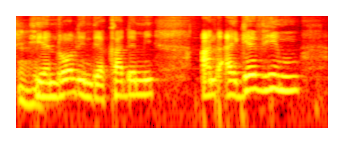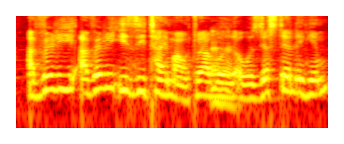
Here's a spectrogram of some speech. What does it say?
Mm-hmm. He enrolled in the academy. And I gave him a very, a very easy time out where I, was, mm-hmm. I was just telling him,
